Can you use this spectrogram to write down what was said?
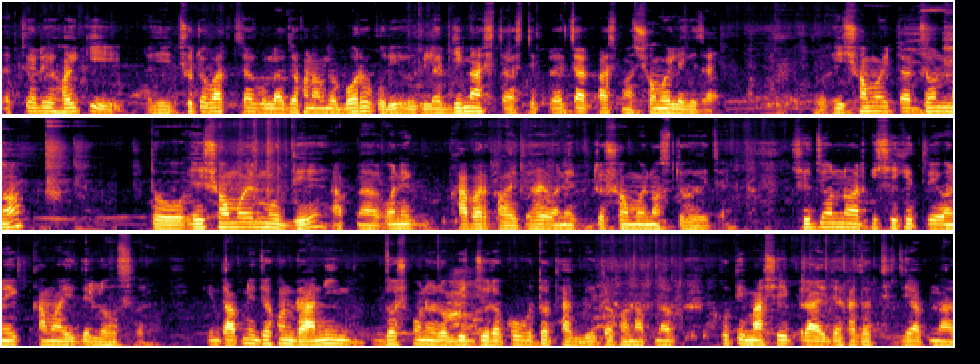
অ্যাকচুয়ালি হয় কি, এই ছোটো বাচ্চাগুলো যখন আমরা বড় করি, ওইগুলো ডিমে আসতে আসতে প্রায় চার পাঁচ মাস সময় লেগে যায়। তো এই সময়টার জন্য, তো এই সময়ের মধ্যে আপনার অনেক খাবার খাওয়াইতে হয়, অনেকটা সময় নষ্ট হয়ে যায়। সেজন্য আর কি সেক্ষেত্রে অনেক খামারিদের লস হয়। কিন্তু আপনি যখন রানিং দশ পনেরো বিশ জোড়া কবুতর থাকবে, তখন আপনার প্রতি মাসেই প্রায় দেখা যাচ্ছে যে আপনার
